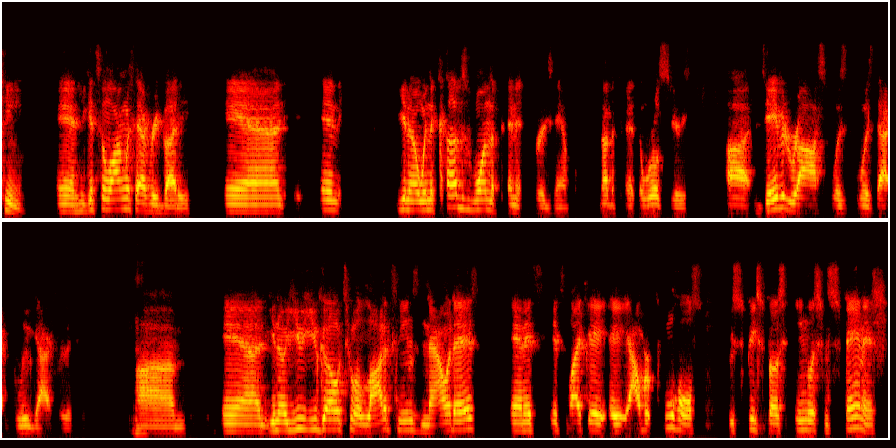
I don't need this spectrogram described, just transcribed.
team and he gets along with everybody. And and you know when the Cubs won the pennant, for example, not the pennant, the World Series, uh, David Ross was was that glue guy for the team. Um, and you know you you go to a lot of teams nowadays, and it's it's like a, a Albert Pujols who speaks both English and Spanish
